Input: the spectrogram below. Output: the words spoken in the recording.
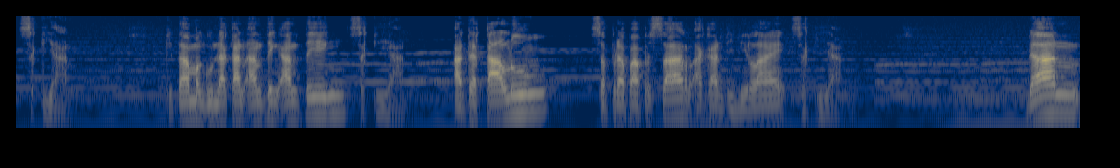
sekian. Kita menggunakan anting-anting sekian. Ada kalung seberapa besar akan dinilai sekian. Dan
